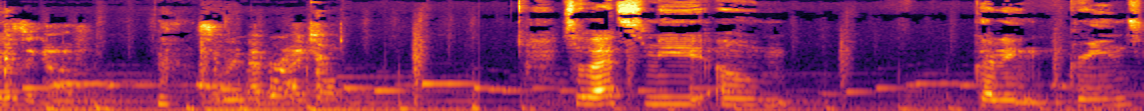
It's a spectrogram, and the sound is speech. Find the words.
Disposing of. So remember I told So that's me um, cutting greens.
